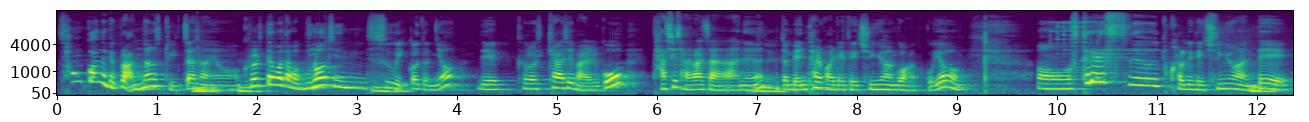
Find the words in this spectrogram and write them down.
성과는 100%안 나올 수도 있잖아요. 음, 음. 그럴 때마다 막 무너질 수 음. 있거든요. 네, 그렇게 하지 말고 다시 잘하자는 네. 어떤 멘탈 관리가 되게 중요한 것 같고요. 어, 스트레스 관리 되게 중요한데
